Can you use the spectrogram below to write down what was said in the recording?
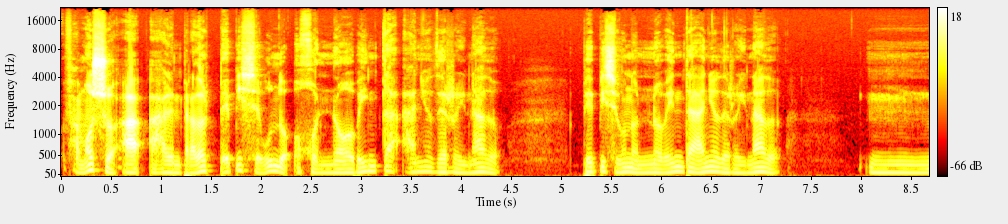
famoso al emperador Pepi II, ojo, 90 años de reinado. Pepi II, 90 años de reinado. Mm,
